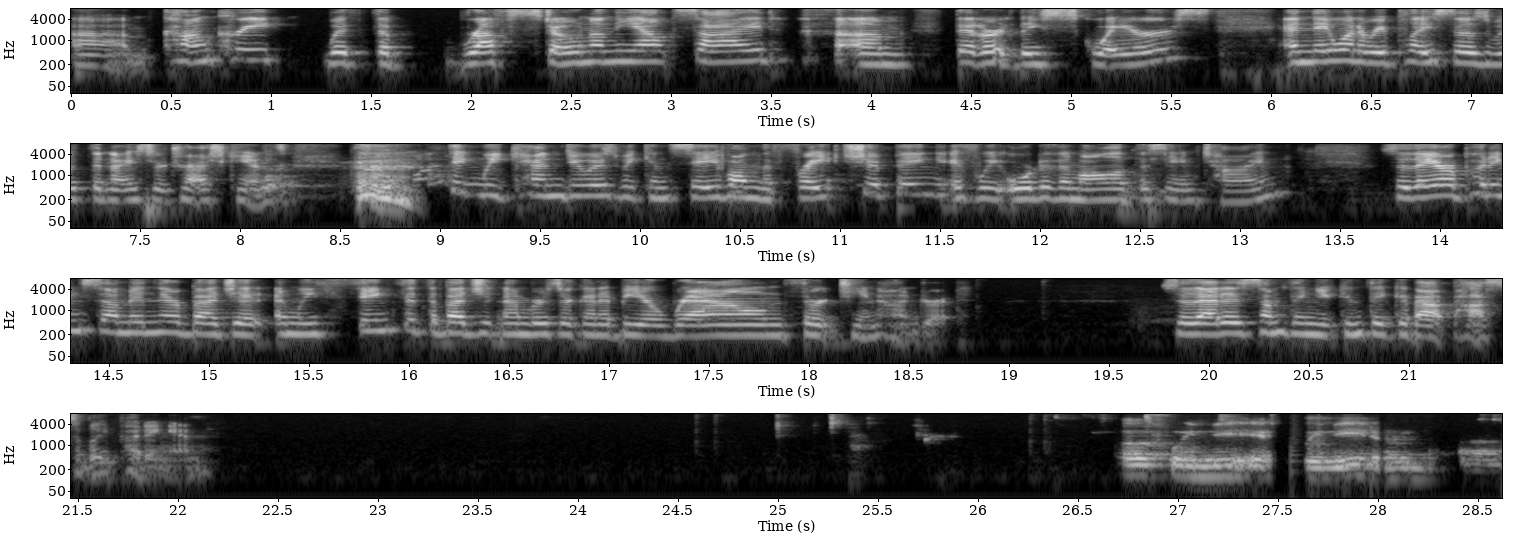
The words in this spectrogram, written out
um, concrete with the rough stone on the outside um, that are these squares and they want to replace those with the nicer trash cans. So one thing we can do is we can save on the freight shipping if we order them all at the same time. So they are putting some in their budget and we think that the budget numbers are going to be around 1300. So that is something you can think about possibly putting in. Well, if we need if we need them, uh,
